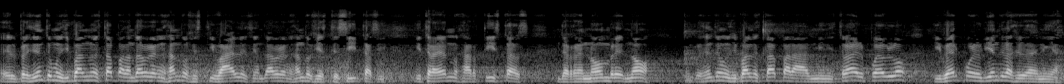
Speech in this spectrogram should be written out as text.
El presidente municipal no está para andar organizando festivales y andar organizando fiestecitas y traernos artistas de renombre, no. El presidente municipal está para administrar el pueblo y ver por el bien de la ciudadanía.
